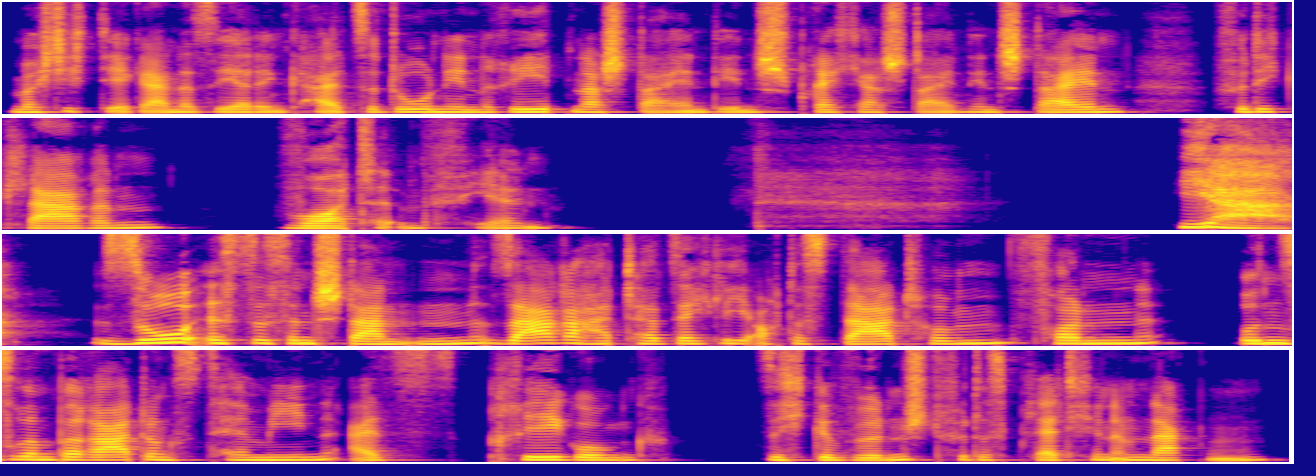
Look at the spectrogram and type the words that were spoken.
möchte ich dir gerne sehr den Calcedon, den Rednerstein, den Sprecherstein, den Stein für die klaren Worte empfehlen. Ja, so ist es entstanden. Sarah hat tatsächlich auch das Datum von unserem Beratungstermin als Prägung sich gewünscht für das Plättchen im Nacken.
